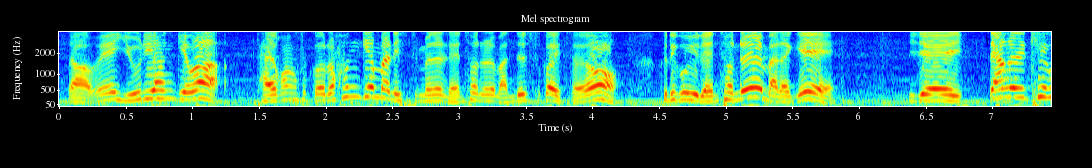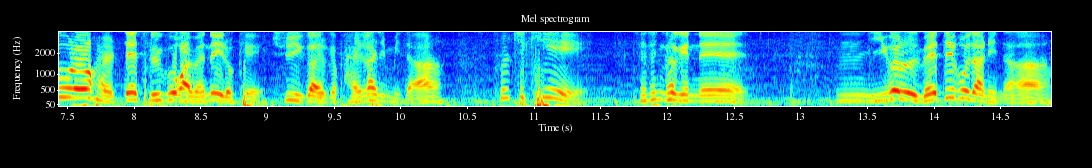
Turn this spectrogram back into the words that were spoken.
그 다음에 유리 1개와 발광석가루 1개만 있으면 랜턴을 만들 수가 있어요. 그리고 이 랜턴을 만약에 이제 땅을 캐고 갈때 들고 가면은 이렇게 주위가 이렇게 밝아집니다. 솔직히 제 생각에는 음 이걸 왜 들고 다니나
